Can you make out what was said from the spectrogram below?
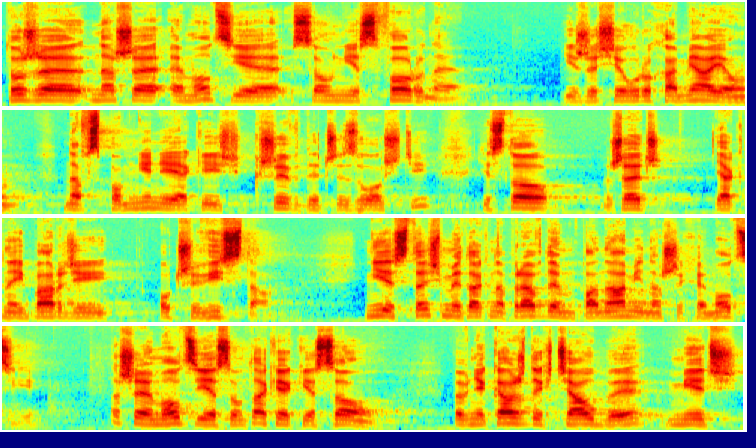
To, że nasze emocje są niesforne i że się uruchamiają na wspomnienie jakiejś krzywdy czy złości, jest to rzecz jak najbardziej oczywista. Nie jesteśmy tak naprawdę panami naszych emocji. Nasze emocje są tak, jakie są. Pewnie każdy chciałby mieć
